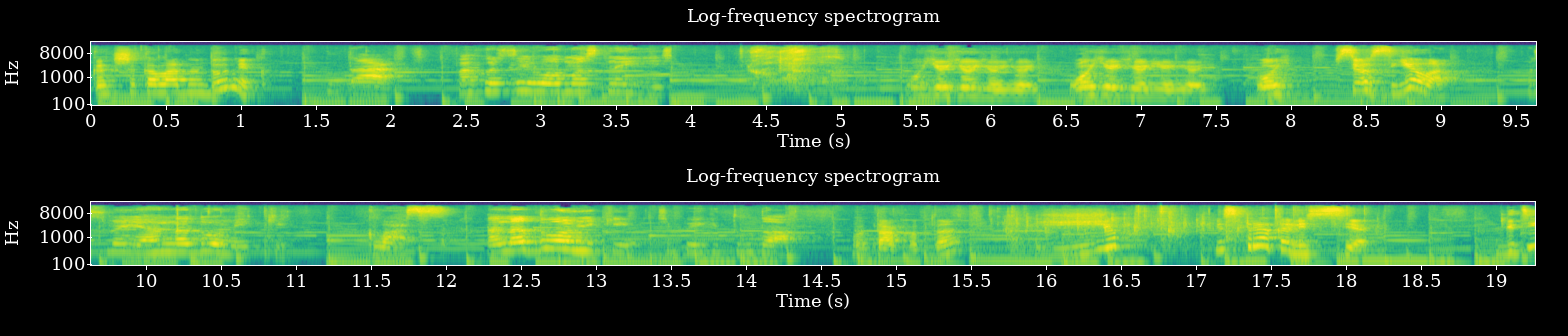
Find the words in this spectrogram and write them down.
Как шоколадный домик? Да. Похоже, его можно есть. Ой-ой-ой-ой-ой. Ой-ой-ой-ой-ой. Ой, все, съела? Посмотри, а на домике. Класс. А на домике. Теперь туда. Вот так вот, да? Жип. И спрятались все. Где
